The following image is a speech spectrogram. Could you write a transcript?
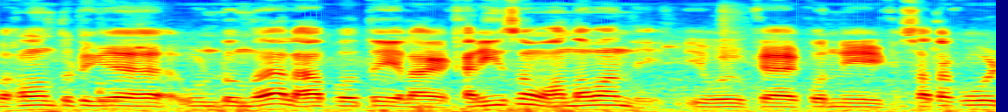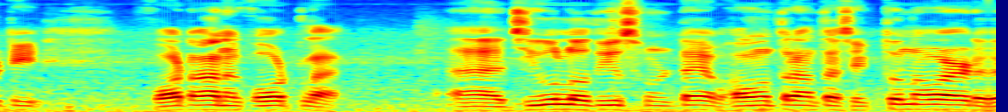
భగవంతుడిగా ఉంటుందా? లేకపోతే ఇలా కనీసం వంద మంది ఒక కొన్ని శతకోటి కోటాను కోట్ల జీవుల్లో తీసుకుంటే భగవంతుడు అంత శక్తి ఉన్నవాడు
